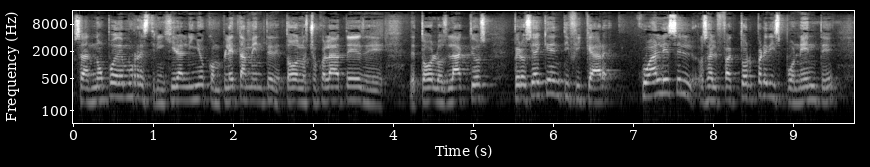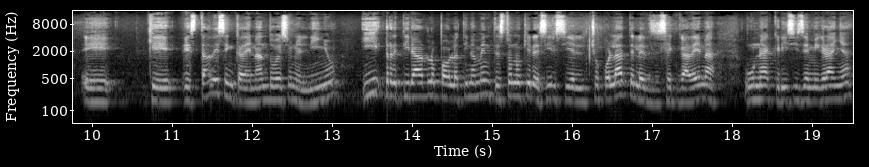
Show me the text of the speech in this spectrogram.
O sea, no podemos restringir al niño completamente de todos los chocolates, de, todos los lácteos, pero sí hay que identificar cuál es el, o sea, el factor predisponente eh, que está desencadenando eso en el niño y retirarlo paulatinamente. Esto no quiere decir si el chocolate le desencadena una crisis de migraña,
